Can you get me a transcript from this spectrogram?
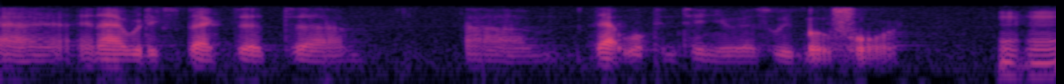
uh, and I would expect that um, um, that will continue as we move forward. Mm-hmm.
